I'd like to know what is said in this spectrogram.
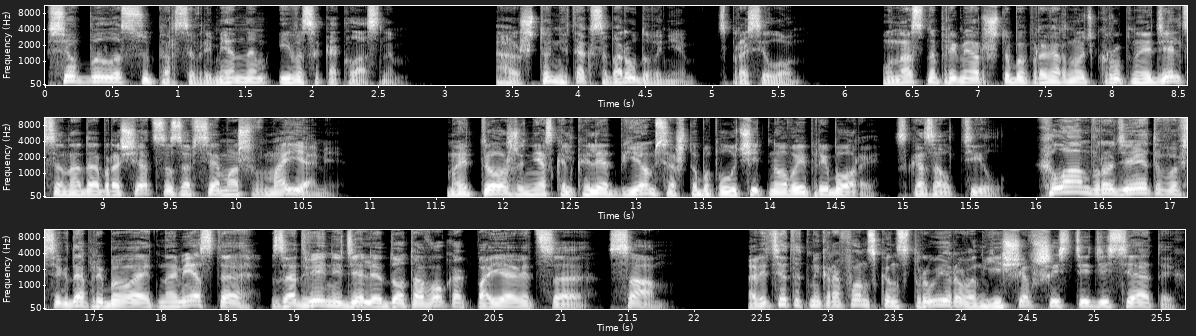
Все было суперсовременным и высококлассным. «А что не так с оборудованием?» — спросил он. «У нас, например, чтобы провернуть крупное дельце, надо обращаться за всем аж в Майами». «Мы тоже несколько лет бьемся, чтобы получить новые приборы», — сказал Тил. «Хлам вроде этого всегда прибывает на место за две недели до того, как появится сам. А ведь этот микрофон сконструирован еще в 60-х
